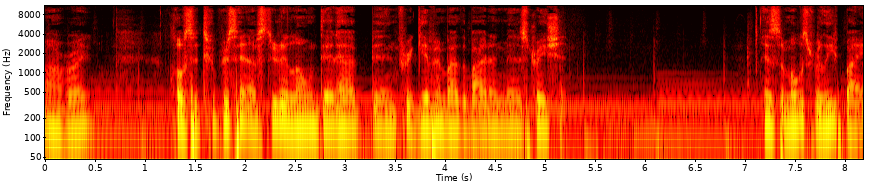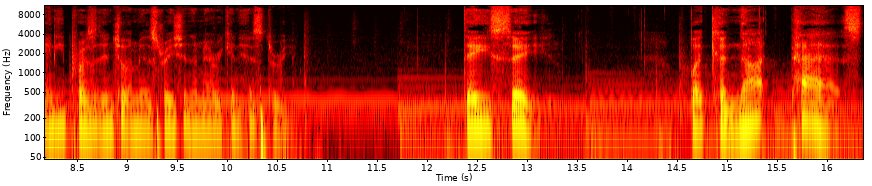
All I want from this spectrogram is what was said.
All right. Close to 2% of student loan debt have been forgiven by the Biden administration. It's the most relief by any presidential administration in American history. They say, but could not pass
